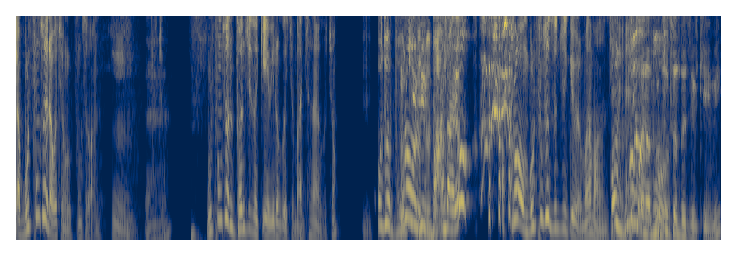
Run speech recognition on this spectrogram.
야 물풍선이라고 했잖아 물풍선 음. 네. 물풍선 던지는 게임 이런 거 있죠 많잖아요 그죠? 어, 내가 그런 뭐라 게임이 그랬는데? 많아요? 아, 그럼 물풍선 던지는 게임 얼마나 많은데 어, 뭐가 뭐가 많아, 뭐. 물풍선 던지는 게임이?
